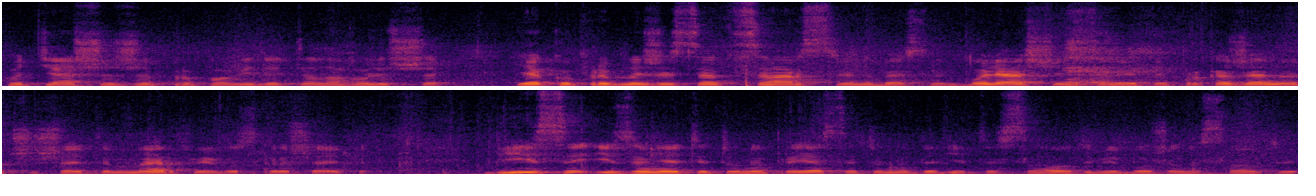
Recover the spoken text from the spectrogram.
Хотя ще же проповідайте глаголюще, яко приближиться Царстві Небесне, боляще зцілити, прокажено очищайте, мертві воскрешайте. Біси і зганяйте ту неприясти, ту не дадіте. Слава тобі, Боже, на славу тобі.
